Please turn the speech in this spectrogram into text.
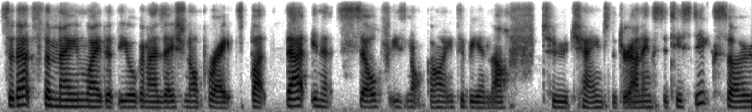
So that's the main way that the organisation operates. But that in itself is not going to be enough to change the drowning statistics. So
